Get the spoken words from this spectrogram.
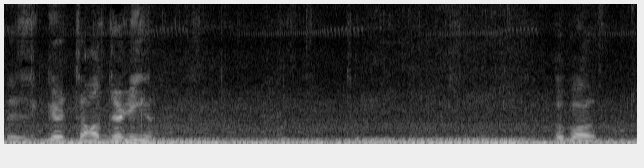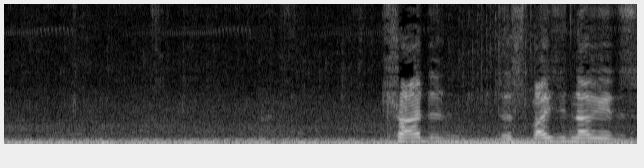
This is good. It's all dirty. About try the, the spicy nuggets.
